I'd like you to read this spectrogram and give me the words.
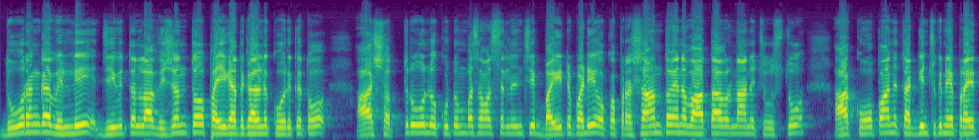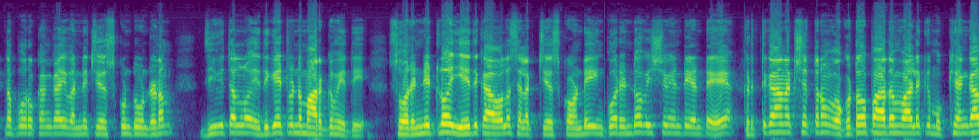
దూరంగా వెళ్ళి జీవితంలో విజన్తో పైకి కోరికతో ఆ శత్రువులు కుటుంబ సమస్యల నుంచి బయటపడి ఒక ప్రశాంతమైన వాతావరణాన్ని చూస్తూ ఆ కోపాన్ని తగ్గించుకునే ప్రయత్నపూర్వకంగా ఇవన్నీ చేసుకుంటూ ఉండడం జీవితంలో ఎదిగేటువంటి మార్గం ఇది. సో రెండిట్లో ఏది కావాలో సెలెక్ట్ చేసుకోండి. ఇంకో రెండో విషయం ఏంటి అంటే కృతికా నక్షత్రం ఒకటో పాదం వాళ్ళకి ముఖ్యంగా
